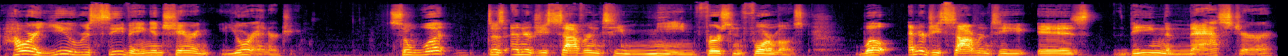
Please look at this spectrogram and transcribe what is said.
how are you receiving and sharing your energy? So, what does energy sovereignty mean, first and foremost? Well, energy sovereignty is being the master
